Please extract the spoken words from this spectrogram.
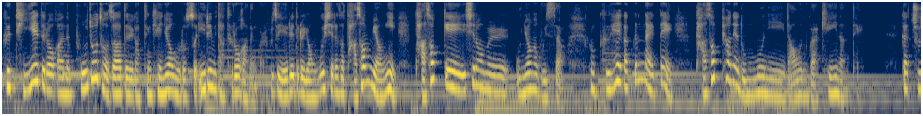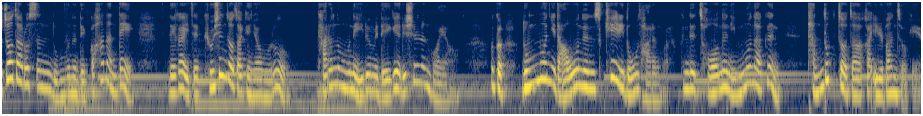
그 뒤에 들어가는 보조 저자들 같은 개념으로서 이름이 다 들어가는 거예요. 그래서 예를 들어 연구실에서 다섯 명이 다섯 개의 실험을 운영하고 있어요. 그럼 그 해가 끝날 때 다섯 편의 논문이 나오는 거야, 개인 한테. 그러니까 주저자로 쓴 논문은 내 거 하나인데 내가 이제 교신 저자 개념으로 다른 논문의 이름을 네 개를 실는 거예요. 그러니까 논문이 나오는 스케일이 너무 다른 거야. 근데 저는 인문학은 단독 저자가 일반적이에요.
